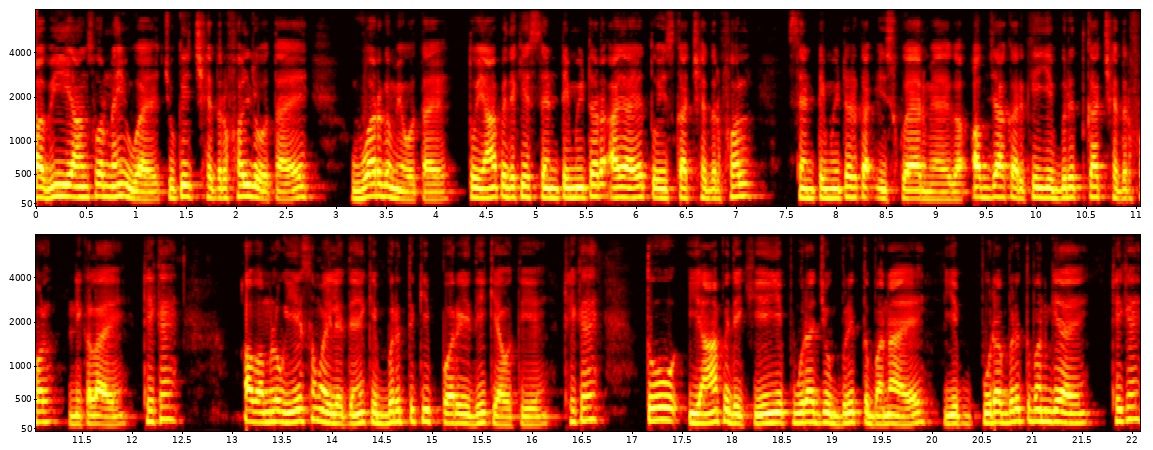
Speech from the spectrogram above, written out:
अभी ये आंसर नहीं हुआ है, चूँकि क्षेत्रफल जो होता है वर्ग में होता है। तो यहाँ पे देखिए सेंटीमीटर आया है तो इसका क्षेत्रफल सेंटीमीटर का स्क्वायर में आएगा। अब जा करके ये वृत्त का क्षेत्रफल निकला है, ठीक है? अब हम लोग ये समझ लेते हैं कि वृत्त की परिधि क्या होती है, ठीक है? तो यहाँ पे देखिए, ये पूरा जो वृत्त बना है, ये पूरा वृत्त बन गया है, ठीक है?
